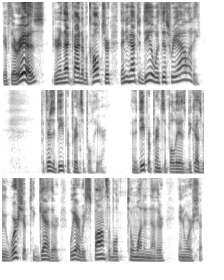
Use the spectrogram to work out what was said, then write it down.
If there is, if you're in that kind of a culture, then you have to deal with this reality. But there's a deeper principle here. And the deeper principle is because we worship together, we are responsible to one another in worship.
